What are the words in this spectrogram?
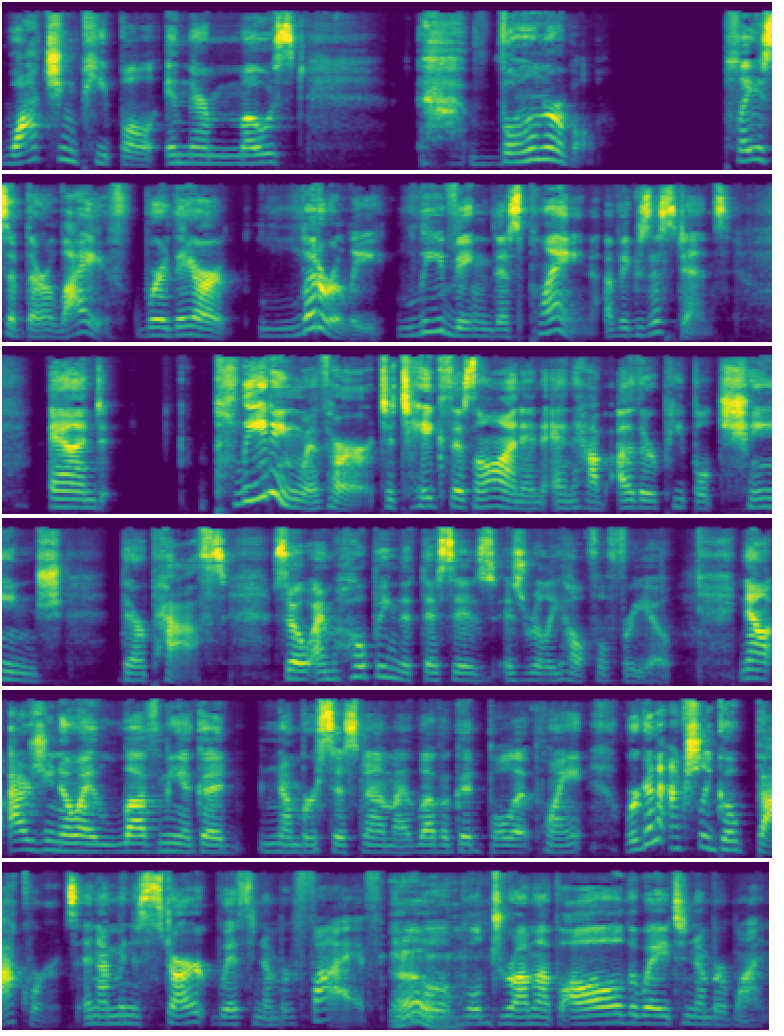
watching people in their most vulnerable place of their life where they are literally leaving this plane of existence and pleading with her to take this on and, and have other people change their paths. So I'm hoping that this is is really helpful for you. Now, as you know, I love me a good number system. I love a good bullet point. We're going to actually go backwards and I'm going to start with number 5. And Oh. we'll, we'll drum up all the way to number 1.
